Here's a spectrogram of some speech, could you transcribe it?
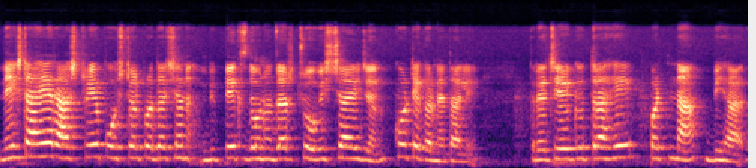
नेक्स्ट आहे राष्ट्रीय पोस्टल प्रदर्शन बिपेक्स दोन हजार चोवीसचे आयोजन कोठे करण्यात आले? तर याचे योग्य उत्तर आहे पटना बिहार.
